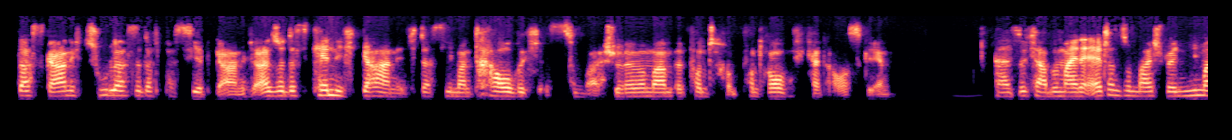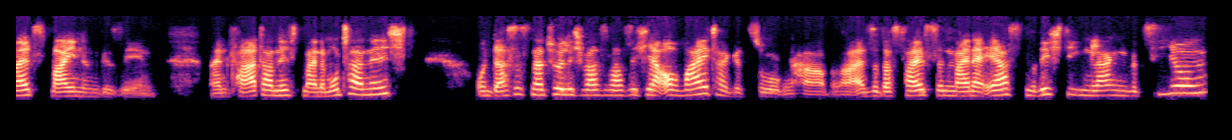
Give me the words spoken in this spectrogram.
das gar nicht zulasse, das passiert gar nicht. Also das kenne ich gar nicht, dass jemand traurig ist zum Beispiel, wenn wir mal von, von Traurigkeit ausgehen. Also ich habe meine Eltern zum Beispiel niemals weinen gesehen. Mein Vater nicht, meine Mutter nicht. Und das ist natürlich was, was ich ja auch weitergezogen habe. Also das heißt, in meiner ersten richtigen langen Beziehung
